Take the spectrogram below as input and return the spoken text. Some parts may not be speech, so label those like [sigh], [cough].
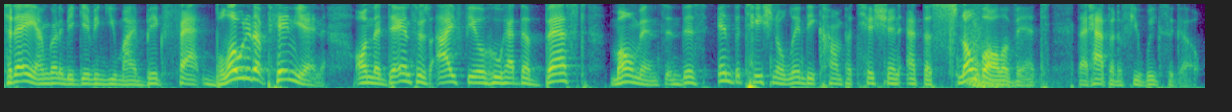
Today, I'm going to be giving you my big fat bloated opinion on the dancers I feel who had the best moments in this Invitational Lindy competition at the Snowball event that happened a few weeks ago.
